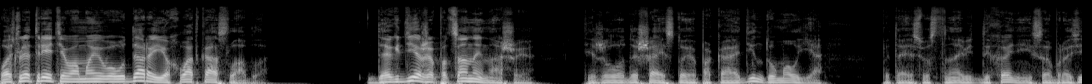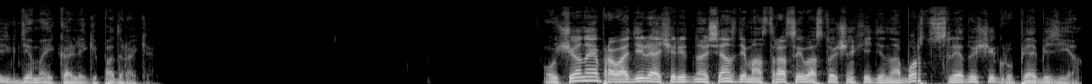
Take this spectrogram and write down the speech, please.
После третьего моего удара ее хватка ослабла. «Да где же пацаны наши?» Тяжело дыша и стоя пока один, думал я. пытаясь восстановить дыхание и сообразить, где мои коллеги по драке. Ученые проводили очередной сеанс демонстрации восточных единоборств в следующей группе обезьян.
